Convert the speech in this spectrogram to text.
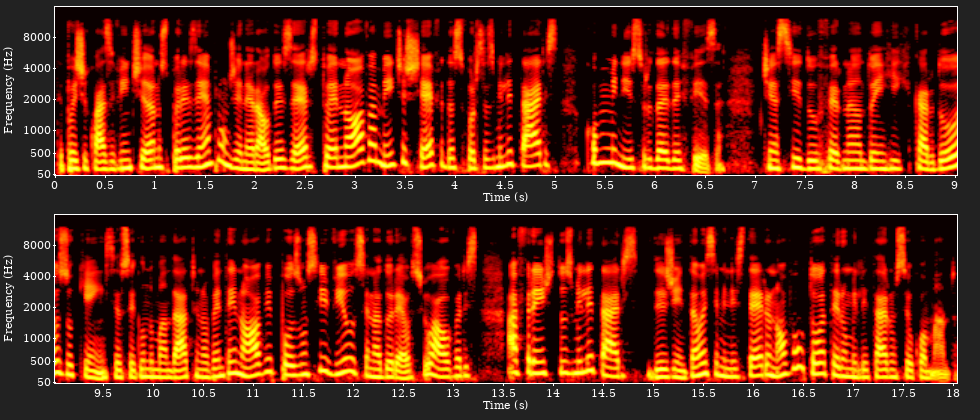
Depois de quase 20 anos, por exemplo, um general do Exército é novamente chefe das Forças Militares como ministro da Defesa. Tinha sido Fernando Henrique Cardoso quem, em seu segundo mandato em 99, pôs um civil, o senador Elcio Álvares, à frente dos militares. Desde então, esse ministério não voltou a ter um militar no seu comando.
